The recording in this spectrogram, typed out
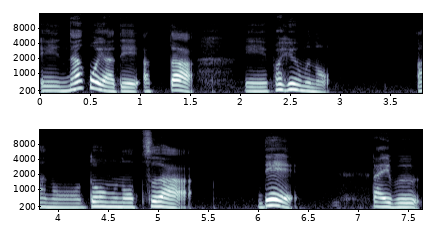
えー名古屋であった、えー、Perfume の、あのドームのツアーでライブ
